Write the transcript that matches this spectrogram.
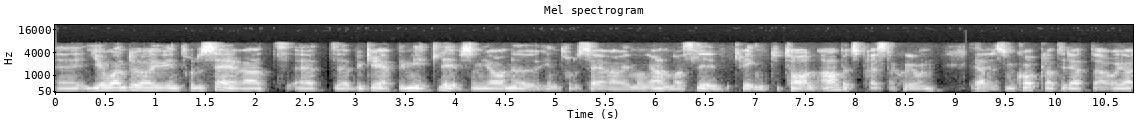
Eh, Johan, du har ju introducerat ett eh, begrepp i mitt liv som jag nu introducerar i många andras liv kring total arbetsprestation ja. Eh, som kopplar till detta och jag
